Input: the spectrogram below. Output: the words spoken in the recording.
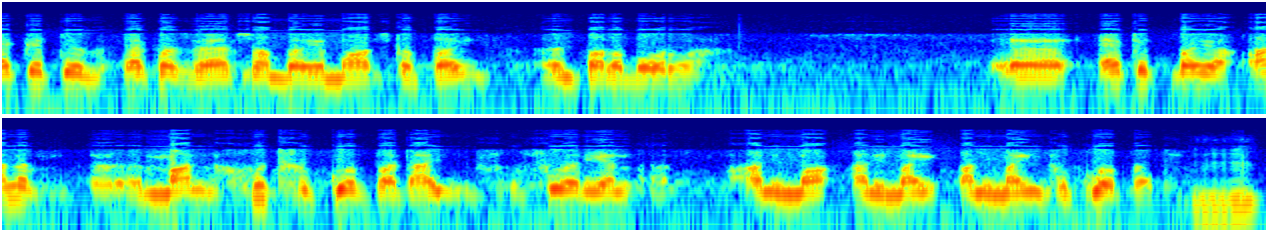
Ek het ek was werksaam by 'n maatskappy in Palaborwa. Uh ek het by 'n ander uh, man goed gekoop wat hy voorheen aan die aan die my aan die myn verkoop het. Mhm. Mm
